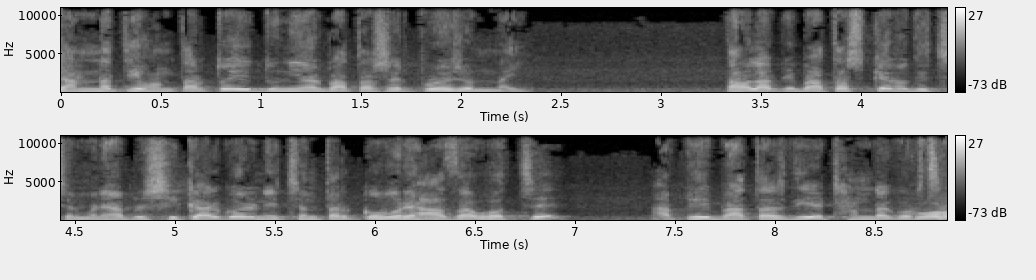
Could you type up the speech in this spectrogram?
জান্নাতি হন তার তো এই দুনিয়ার বাতাসের প্রয়োজন নাই। তাহলে আপনি বাতাস কেন দিচ্ছেন? মানে আপনি স্বীকার করে নিচ্ছেন তার কবরে আজাব হচ্ছে। আপনি বাতাস দিয়ে ঠান্ডা করছেন।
